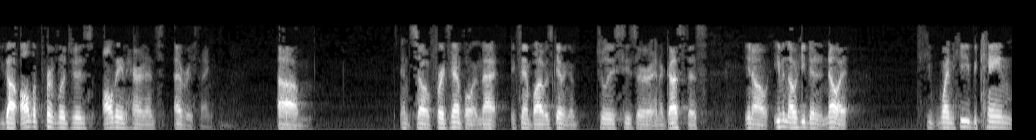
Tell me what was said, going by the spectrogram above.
You got all the privileges, all the inheritance, everything. Um, and so, for example, in that example I was giving of Julius Caesar and Augustus, you know, even though he didn't know it, he, when he became,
